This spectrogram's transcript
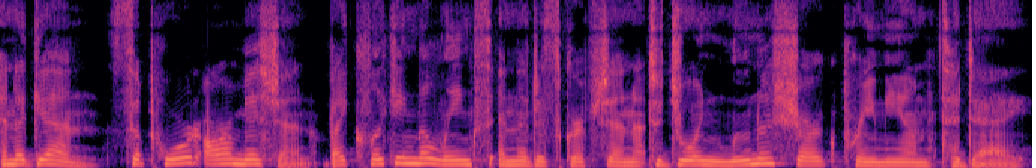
And again, support our mission by clicking the links in the description to join Luna Shark Premium today.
